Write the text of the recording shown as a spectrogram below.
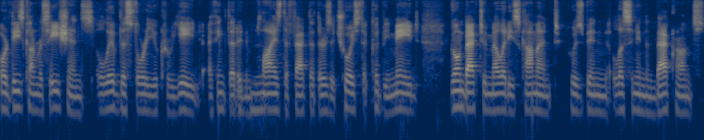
or these conversations live the story you create i think that it mm-hmm. implies the fact that there's a choice that could be made going back to melody's comment who's been listening in the background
